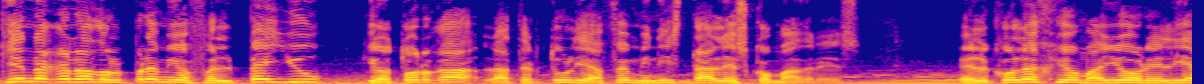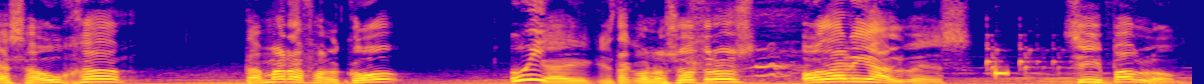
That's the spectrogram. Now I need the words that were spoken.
quién ha ganado el premio Felpeyu que otorga la tertulia feminista Les Comadres? El Colegio Mayor Elías Aúja, Tamara Falcó, Uy. que, que está con nosotros, o Dani Alves. Sí, Pablo.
